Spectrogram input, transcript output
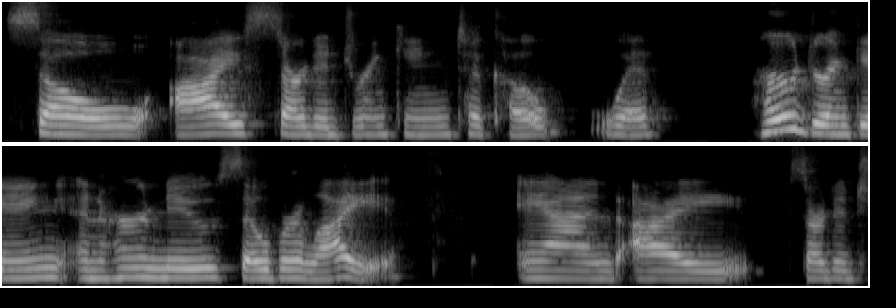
So I started drinking to cope with her drinking and her new sober life. And I started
